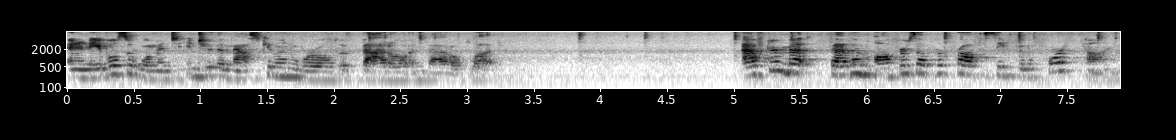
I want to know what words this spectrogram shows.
and enables a woman to enter the masculine world of battle and battle blood. After Fedelm offers up her prophecy for the fourth time,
